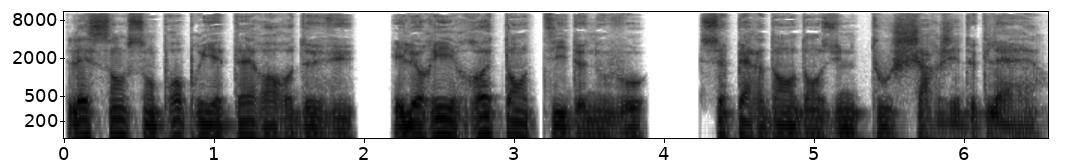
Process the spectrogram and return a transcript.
laissant son propriétaire hors de vue, et le rire retentit de nouveau, se perdant dans une touche chargée de glaire.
